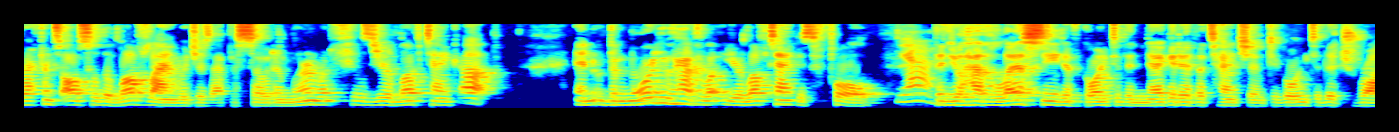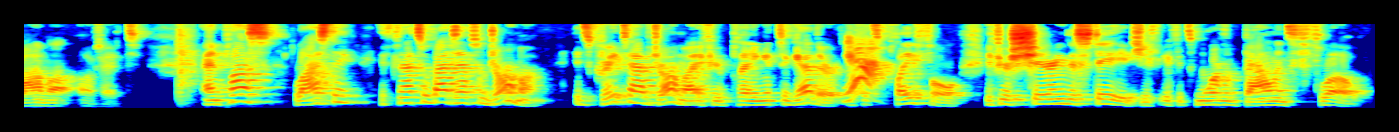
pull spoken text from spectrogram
Reference also the love languages episode and learn what fills your love tank up. And the more you have your love tank is full, Yes. then you'll have less need of going to the negative attention, to going to the drama of it. And plus, last thing, it's not so bad to have some drama. it's great to have drama if you're playing it together, Yeah. if it's playful, if you're sharing the stage, if, if it's more of a balanced flow.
